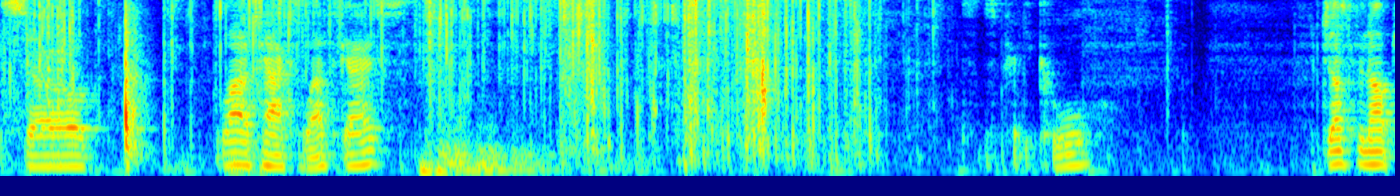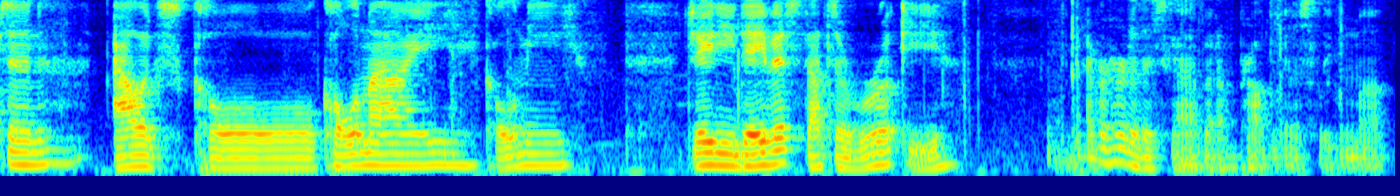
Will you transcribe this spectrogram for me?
So, a lot of packs left, guys. This is pretty cool. Justin Upton, Alex Col Colomai, Colomai, JD Davis, that's a rookie. Never heard of this guy, but I'm probably going to sleep him up.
